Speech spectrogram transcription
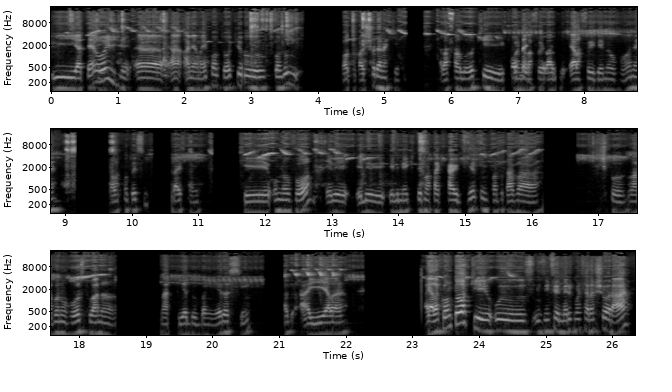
E até hoje, eh, a, a minha mãe contou que o, quando. Ó, tô quase chorando aqui. Ela falou que quando ela foi lá, ela foi ver meu avô, né? Ela contou isso atrás pra mim. Que o meu avô, ele, ele, ele meio que teve um ataque cardíaco enquanto eu tava, tipo, lavando o rosto lá na, na pia do banheiro, assim. Aí ela. Aí ela contou que os, os enfermeiros começaram a chorar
